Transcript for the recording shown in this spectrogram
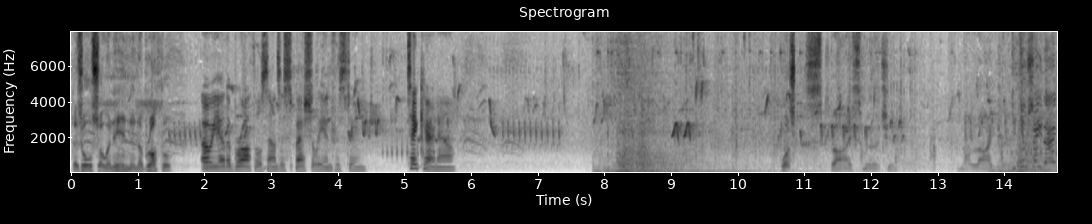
There's also an inn and a brothel. Oh, yeah, the brothel sounds especially interesting. Take care now. What's spice merchant? Not likely. Did you see that?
